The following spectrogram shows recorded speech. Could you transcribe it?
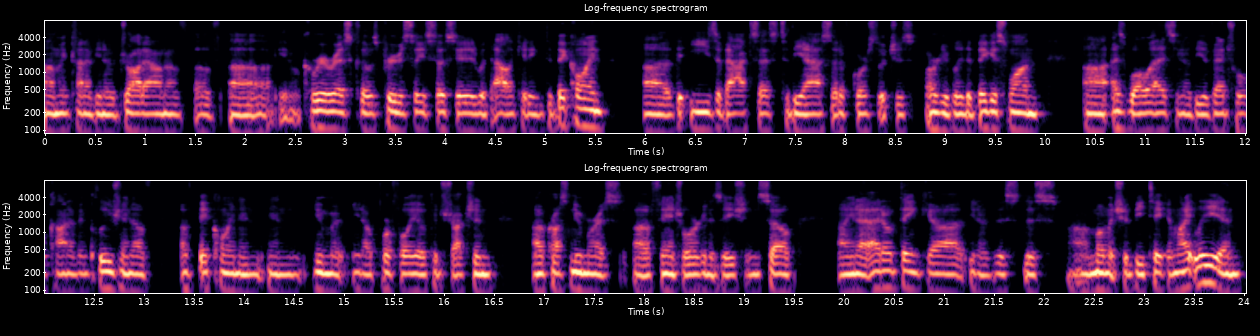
um, and kind of, you know, drawdown of, of, uh, you know, career risk that was previously associated with allocating to Bitcoin, uh, the ease of access to the asset, of course, which is arguably the biggest one uh, as well as you know the eventual kind of inclusion of of Bitcoin in in numer- you know portfolio construction across numerous uh, financial organizations. So uh, you know I don't think uh, you know this this moment should be taken lightly, and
